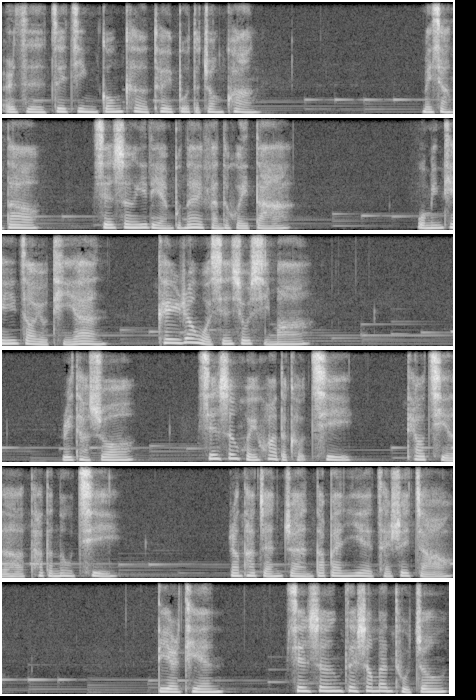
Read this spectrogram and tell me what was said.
儿子最近功课退步的状况。没想到，先生一脸不耐烦的回答：‘我明天一早有提案，可以让我先休息吗？’Rita 说，先生回话的口气挑起了他的怒气。”让他辗转到半夜才睡着。第二天，先生在上班途中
